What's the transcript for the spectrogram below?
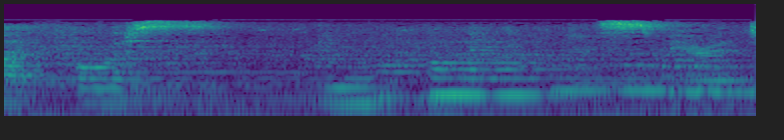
life force, spirit.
